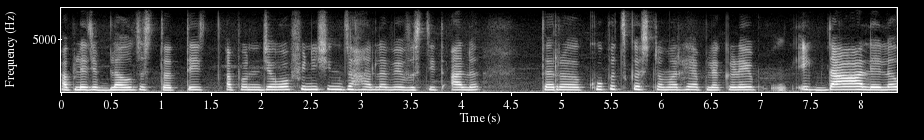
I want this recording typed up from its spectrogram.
आपले जे ब्लाऊज असतात ते आपण जेव्हा फिनिशिंग झालं व्यवस्थित आलं तर खूपच कस्टमर हे आपल्याकडे एकदा आलेलं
